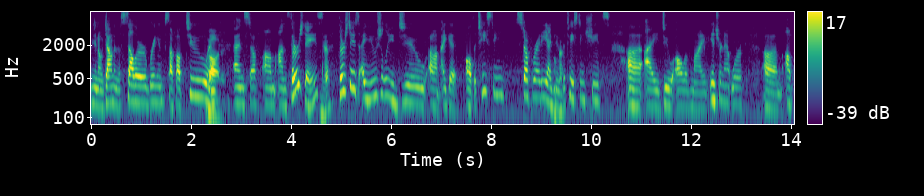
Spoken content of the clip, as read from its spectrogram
you know down in the cellar bringing stuff up too and, and stuff um, on thursdays Yeah. thursdays i usually do um, i get all the tasting stuff ready i do Okay. the tasting sheets uh, i do all of my internet work um, up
